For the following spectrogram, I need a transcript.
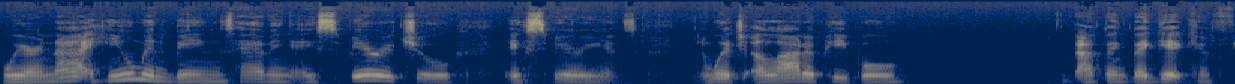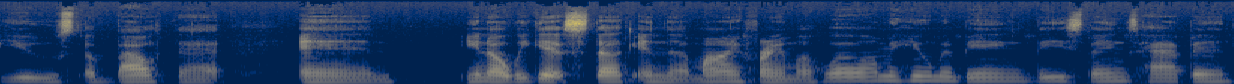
We are not human beings having a spiritual experience, which a lot of people I think they get confused about that. And you know, we get stuck in the mind frame of, well, I'm a human being, these things happen,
